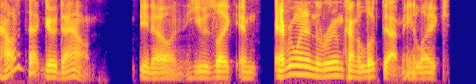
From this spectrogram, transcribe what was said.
how did that go down? You know, and he was like, and everyone in the room kind of looked at me like,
